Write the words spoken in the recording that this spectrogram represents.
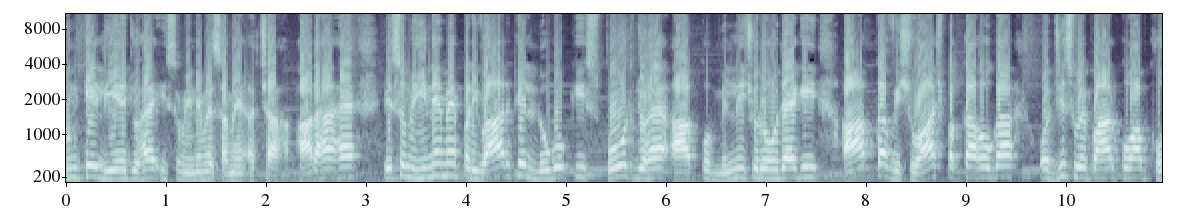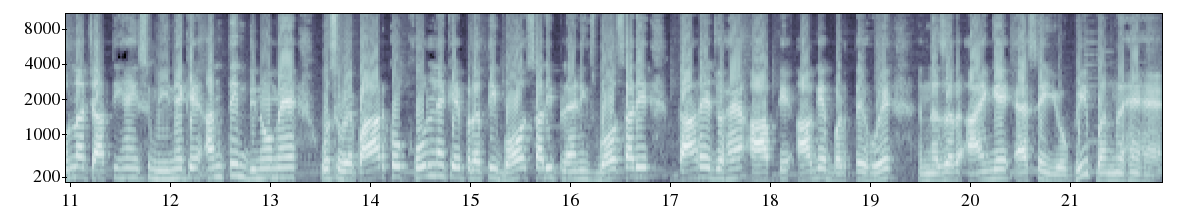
उनके लिए जो है इस महीने में समय अच्छा आ रहा है। इस महीने में परिवार के लोगों की सपोर्ट जो है आपको मिलनी शुरू हो जाएगी। आपका विश्वास पक्का होगा और जिस व्यापार को आप खोलना चाहती हैं, इस महीने के अंतिम दिनों में उस व्यापार को खोलने के प्रति बहुत सारी प्लानिंग्स बहुत सारे कार्य जो है आपके आगे बढ़ते हुए नज़र आएँगे, ऐसे योग भी बन रहे हैं।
